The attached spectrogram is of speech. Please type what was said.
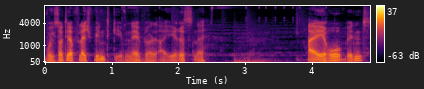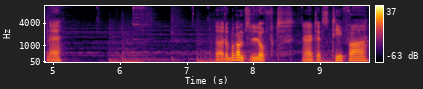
Wo ich sollte ja vielleicht Wind geben, ne? Weil Aeris, ne? Aero, Wind, ne? So, du bekommst Luft. Er hat jetzt tiefer.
